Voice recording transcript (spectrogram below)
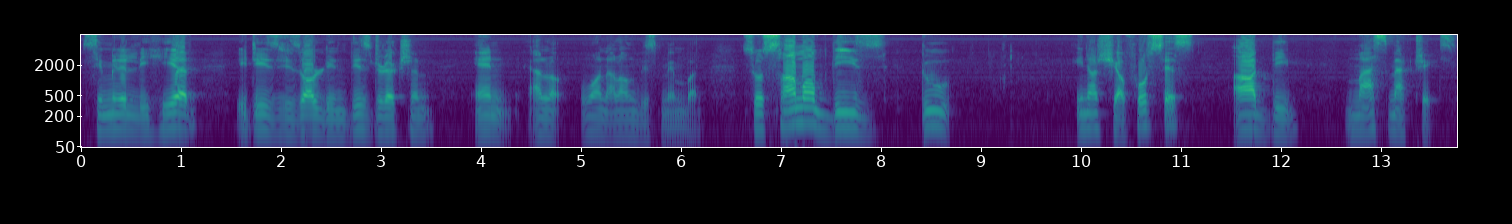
Similarly, here it is resolved in this direction and along one along this member. So, sum of these two inertia forces are the mass matrix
